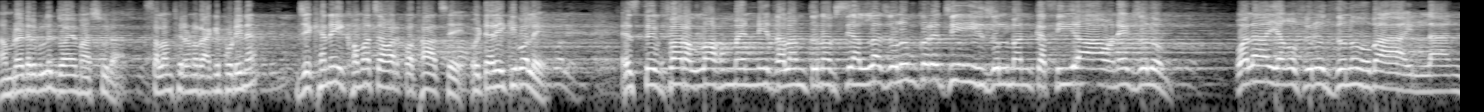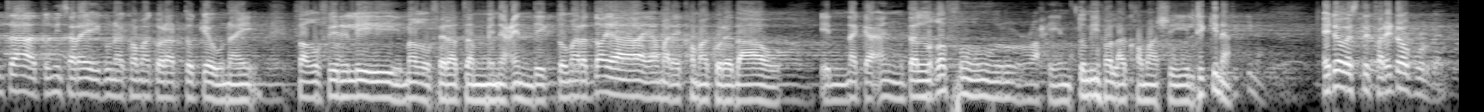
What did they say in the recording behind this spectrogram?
আমরা এটার বলে দোয়া মাসুরা। সালাম ফেরানোর আগে পড়ি না? যেখানেই ক্ষমা চাওয়ার কথা আছে, ওইটারই কি বলে? জুলমান অনেক জুলুম। তুমি ক্ষমা করার তো কেউ নাই। তোমার দয়ায় আমারে ক্ষমা করে দাও। তুমি হলা ক্ষমাশীল, ঠিক কি না এটাও এটাও পড়বেন।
